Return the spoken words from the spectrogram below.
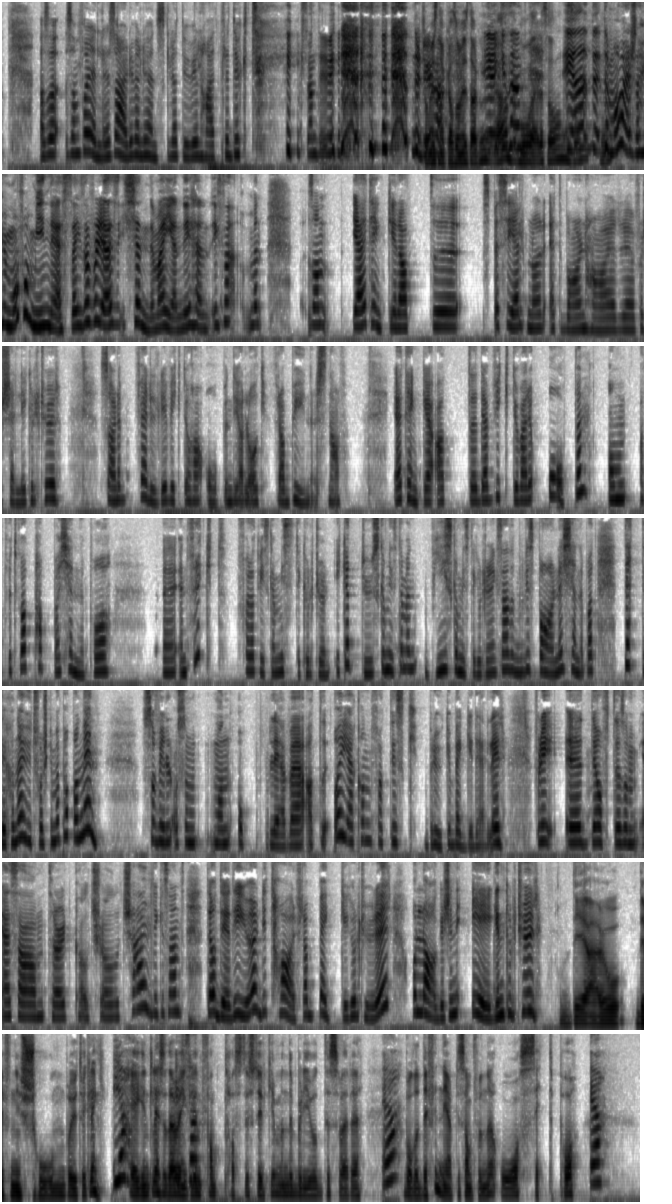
Altså, som foreldre så er det jo veldig ønskelig at du vil ha et produkt. ikke sant? Du Som vi snakka om i starten. Ja, Ja, det må være sånn. Ja, sånn. det, det må være sånn. Hun må få min nese, ikke sant? fordi jeg kjenner meg igjen i henne. Ikke sant? Men sånn, jeg tenker at uh, spesielt når et barn har uh, forskjellig kultur, så er det veldig viktig å ha åpen dialog fra begynnelsen av. Jeg tenker at det er viktig å være åpen om at vet du hva, pappa kjenner på eh, en frykt for at vi skal miste kulturen. Ikke at du skal miste, men vi skal miste kulturen. Hvis barnet kjenner på at 'dette kan jeg utforske med pappaen min', så vil også man oppleve at 'oi, jeg kan faktisk bruke begge deler'. Fordi eh, det er ofte, som jeg sa om third cultural child, ikke sant. Det er jo det de gjør. De tar fra begge kulturer og lager sin egen kultur. Og det er jo definisjonen på utvikling, Ja, egentlig. Så det er jo egentlig egentlig en fantastisk styrke, men det blir jo dessverre Ja, både definert i samfunnet og sett på ja.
